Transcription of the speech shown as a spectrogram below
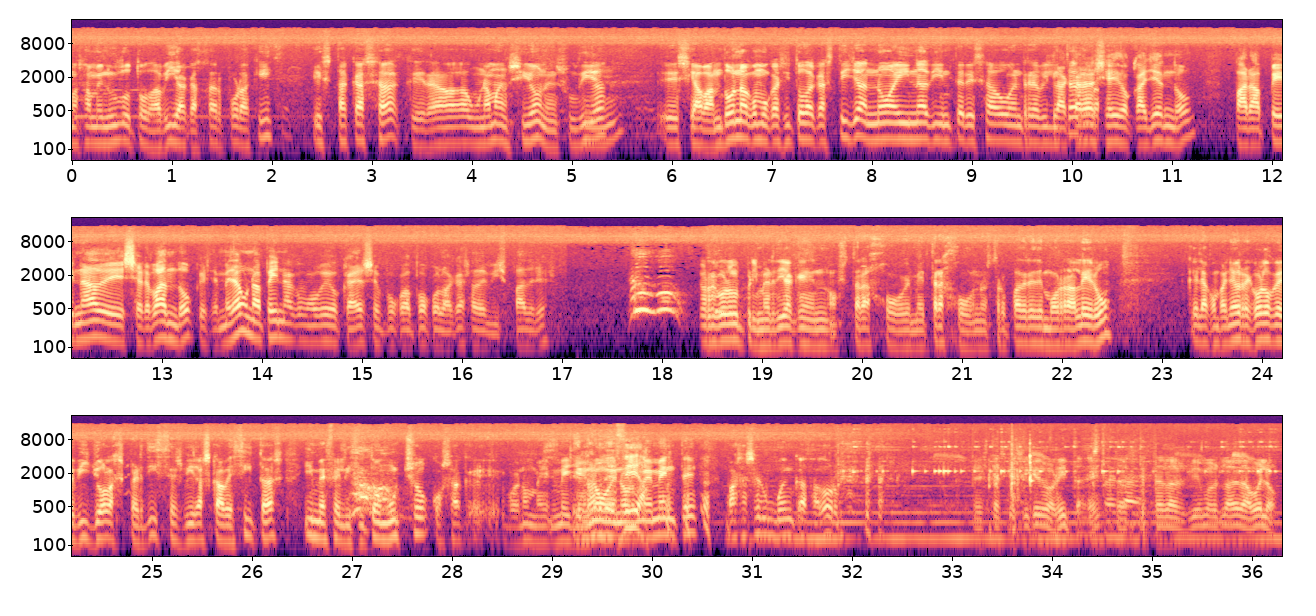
Más a menudo todavía a cazar por aquí, esta casa, que era una mansión en su día, eh, se abandona como casi toda Castilla, no hay nadie interesado en La rehabilitarla. cara se ha ido cayendo para pena de Servando, que se me da una pena como veo caerse poco a poco la casa de mis padres. Yo recuerdo el primer día que nos trajo, que me trajo nuestro padre de Morralero, que le acompañó, y recuerdo que vi yo las perdices, vi las cabecitas y me felicitó mucho, cosa que, bueno, me, llenó enormemente. Vas a ser un buen cazador. Esta es que sí que es bonita, ¿eh? Estas, estas las vimos la del abuelo.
